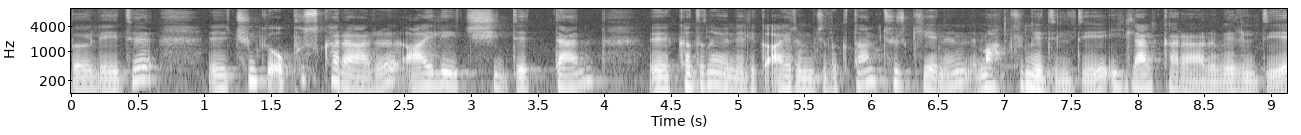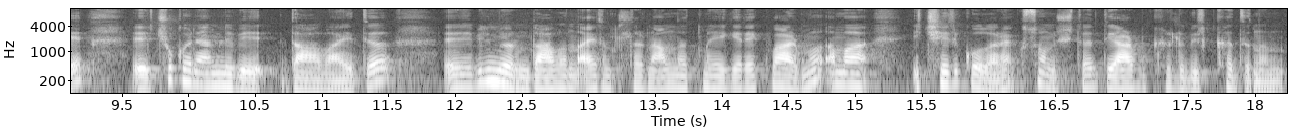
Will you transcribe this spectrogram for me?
böyleydi? Çünkü Opus kararı aile içi şiddetten e, kadına yönelik ayrımcılıktan Türkiye'nin mahkum edildiği, ihlal kararı verildiği e, çok önemli bir davaydı. E, bilmiyorum davanın ayrıntılarını anlatmaya gerek var mı ama içerik olarak sonuçta Diyarbakırlı bir kadının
